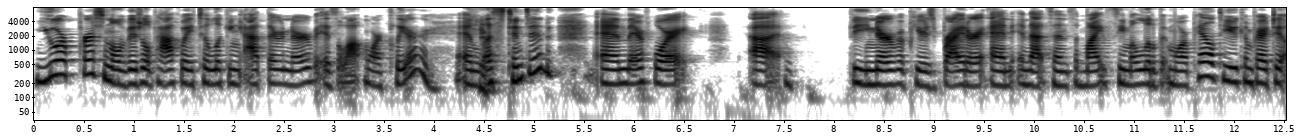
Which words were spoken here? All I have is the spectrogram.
your personal visual pathway to looking at their nerve is a lot more clear and less tinted, and therefore, uh, the nerve appears brighter, and in that sense, might seem a little bit more pale to you compared to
